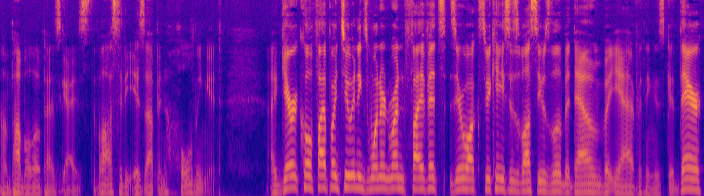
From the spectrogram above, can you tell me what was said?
on Pablo Lopez, guys. The velocity is up and holding it. Uh, Gerrit Cole, 5.2 innings, one earned run, five hits, zero walks, three cases. Velocity was a little bit down, but yeah, everything is good there.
